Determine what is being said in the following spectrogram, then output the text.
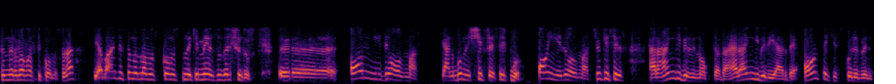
sınırlaması konusuna. Yabancı sınırlaması konusundaki mevzu da şudur. E, 17 olmaz. Yani bunun şifresi bu. 17 olmaz. Çünkü siz herhangi bir noktada, herhangi bir yerde 18 kulübün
